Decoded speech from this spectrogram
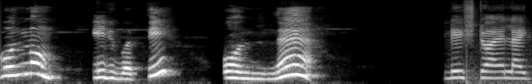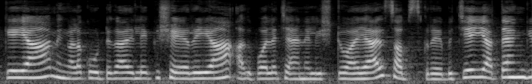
ഒന്നും ഇരുപത്തി ഒന്ന്. വീഡിയോ ഇഷ്ടമായ ലൈക്ക് ചെയ്യുക നിങ്ങളെ കൂട്ടുകാരിലേക്ക് ഷെയർ ചെയ്യുക അതുപോലെ ചാനൽ ഇഷ്ടമായാൽ സബ്സ്ക്രൈബ് ചെയ്യുക താങ്ക്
